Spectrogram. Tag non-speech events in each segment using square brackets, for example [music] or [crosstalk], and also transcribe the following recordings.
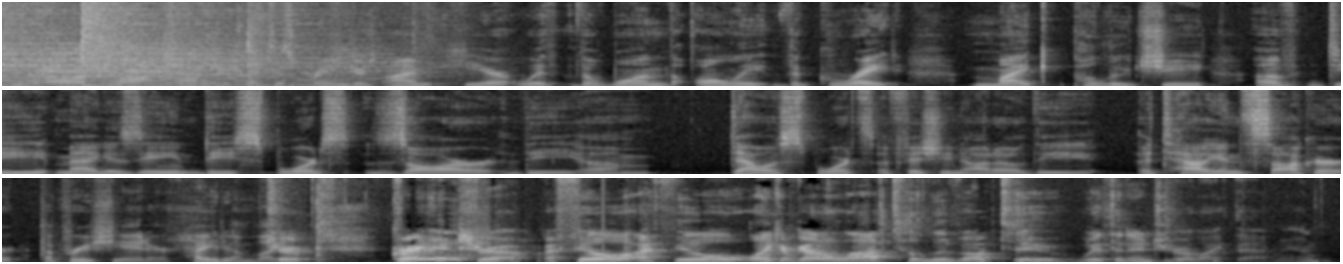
You are locked on the Texas Rangers. I'm here with the one, the only, the great Mike Piellucci of D Magazine, the sports czar, the um, Dallas sports aficionado, the Italian soccer appreciator. How you doing, buddy? True. Great intro. I feel I feel like I've got a lot to live up to with an intro like that, man.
